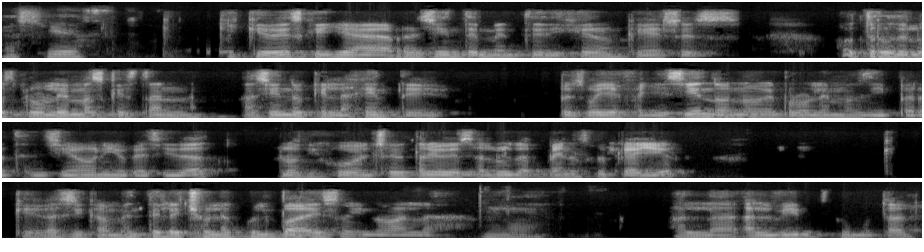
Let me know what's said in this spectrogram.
Así es. Y que ves que ya recientemente dijeron que ese es otro de los problemas que están haciendo que la gente pues vaya falleciendo, ¿no? El problema de hipertensión y obesidad. Lo dijo el secretario de salud apenas creo que ayer, que básicamente le echó la culpa a eso y no a la, al virus como tal.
